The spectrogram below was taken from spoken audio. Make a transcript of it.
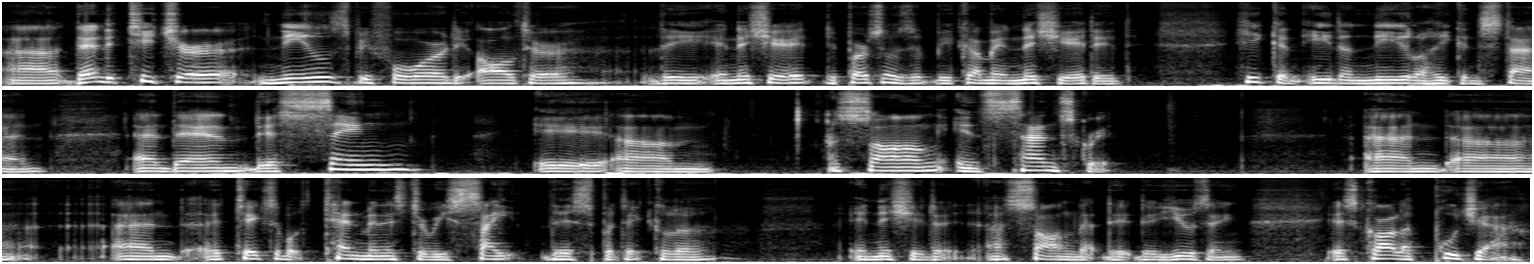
Uh, then the teacher kneels before the altar. The initiate, the person who's becoming initiated, he can either kneel or he can stand, and then they sing a, um, a song in Sanskrit, and uh, and it takes about ten minutes to recite this particular initiative a song that they, they're using. It's called a puja,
